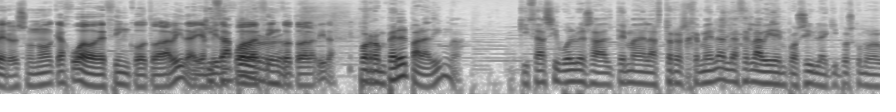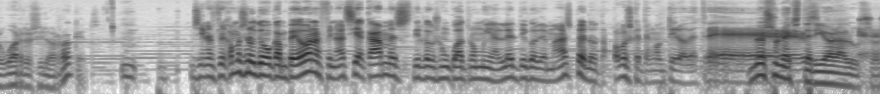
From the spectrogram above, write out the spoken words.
pero es uno que ha jugado de 5 toda la vida y Quizá ha jugado por- de 5 toda la vida. Por romper el paradigma. Quizás si vuelves al tema de las torres gemelas le haces la vida imposible a equipos como los Warriors y los Rockets. Si nos fijamos en el último campeón, al final Siakam es cierto que es un 4 muy atlético y demás, pero tampoco es que tenga un tiro de 3. No es un exterior al uso.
